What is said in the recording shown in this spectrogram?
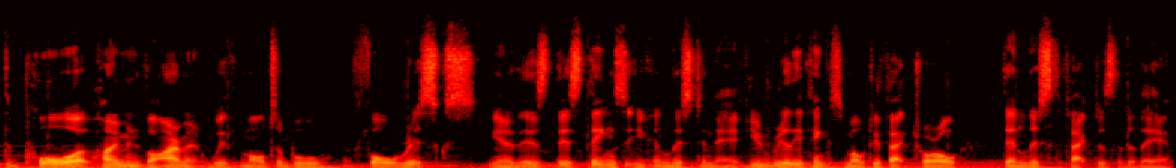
the poor home environment with multiple fall risks. You know, there's, there's things that you can list in there. If you really think it's multifactorial, then list the factors that are there.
